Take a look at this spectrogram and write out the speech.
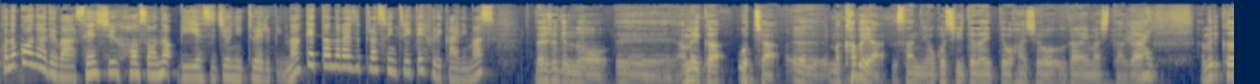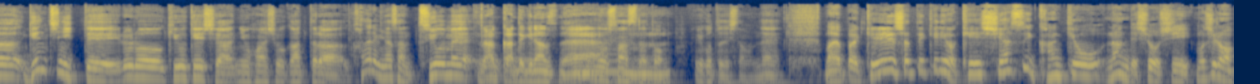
このコーナーでは先週放送の BS1212 マーケットアナライズプラスについて振り返ります。大証券の、えー、アメリカウォッチャー、えー、まあ、壁谷さんにお越しいただいてお話を伺いましたが、はい、アメリカ、現地に行っていろいろ企業経営者にお話を伺ったら、かなり皆さん強め。楽観的なんですね。のスタンスだということでしたもんね。まあやっぱり経営者的には経営しやすい環境なんでしょうし、もちろん、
